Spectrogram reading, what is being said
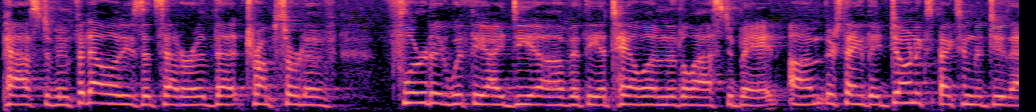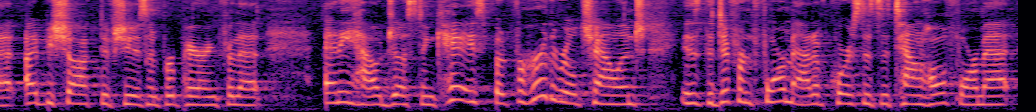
past of infidelities, et cetera, that Trump sort of flirted with the idea of at the tail end of the last debate. Um, they're saying they don't expect him to do that. I'd be shocked if she isn't preparing for that anyhow, just in case. But for her, the real challenge is the different format. Of course, it's a town hall format,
